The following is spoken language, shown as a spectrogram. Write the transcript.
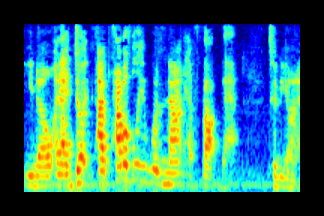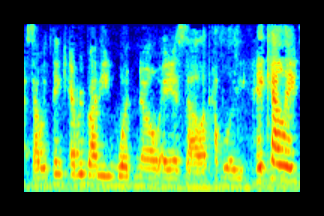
you know, and I don't, I probably would not have thought that, to be honest. I would think everybody would know ASL. I probably, hey, Kelly,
